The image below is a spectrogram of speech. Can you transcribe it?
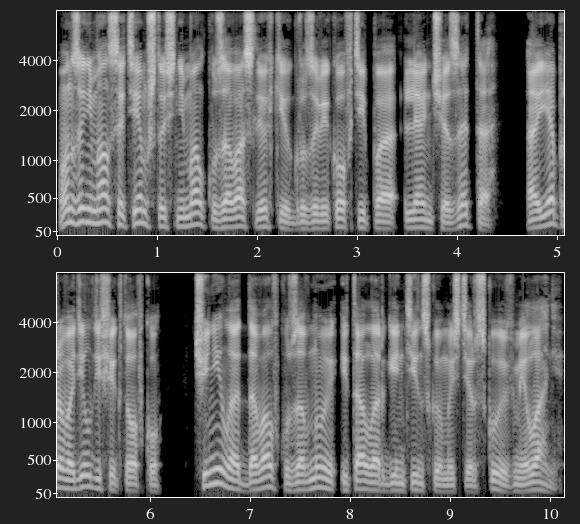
Он занимался тем, что снимал кузова с легких грузовиков типа Лянча Зетта, а я проводил дефектовку, чинил и отдавал в кузовную итало-аргентинскую мастерскую в Милане.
